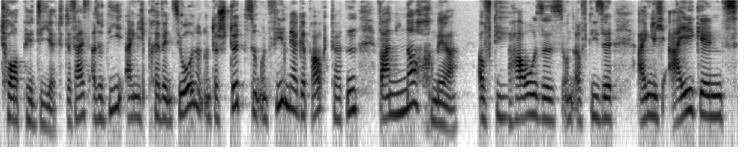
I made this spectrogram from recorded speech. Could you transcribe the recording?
torpediert. Das heißt also, die eigentlich Prävention und Unterstützung und viel mehr gebraucht hatten, waren noch mehr auf die Hauses und auf diese eigentlich eigens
